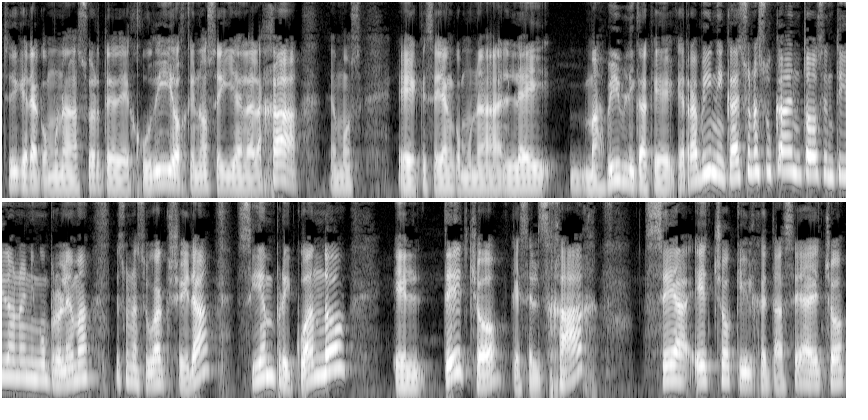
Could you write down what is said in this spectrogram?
¿sí? que era como una suerte de judíos que no seguían la halajá, digamos, eh, que serían como una ley más bíblica que, rabínica. Es una azúcar en todo sentido, no hay ningún problema. Es una azúcar que irá siempre y cuando el techo, que es el zhaj, sea hecho kilgeta, sea hecho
